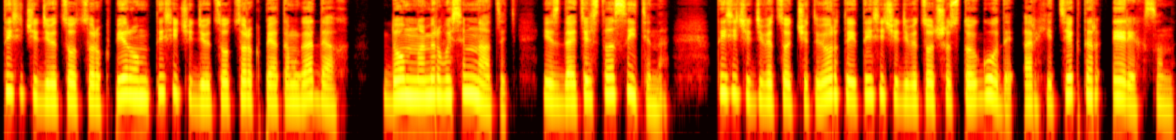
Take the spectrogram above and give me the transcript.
в 1941-1945 годах. Дом номер 18, издательство Сытина, 1904-1906 годы, архитектор Эрихсон.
